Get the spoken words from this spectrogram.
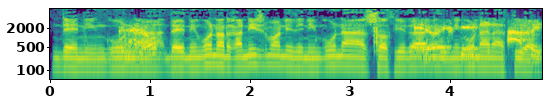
de ninguna de ningún organismo ni de ninguna sociedad ni de ninguna nación.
